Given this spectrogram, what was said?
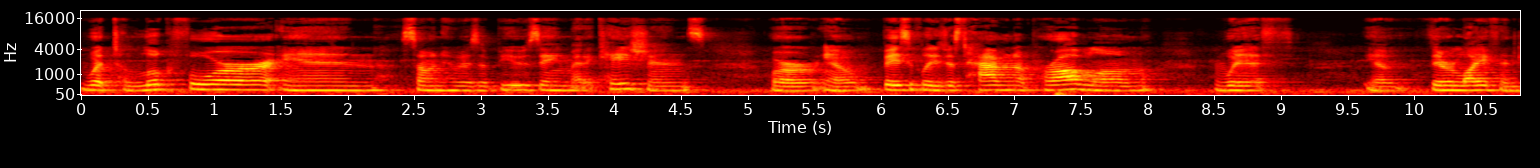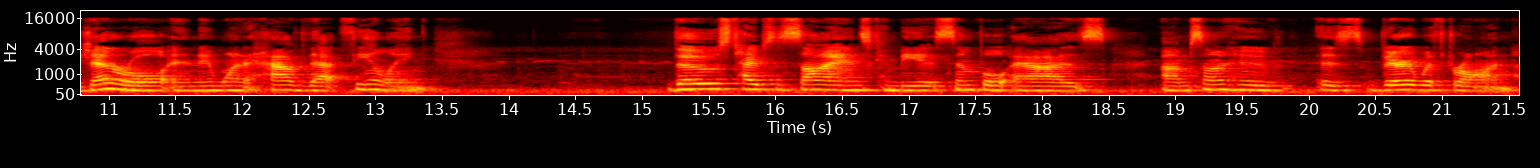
what to look for in someone who is abusing medications, or you know, basically just having a problem with you know their life in general, and they want to have that feeling those types of signs can be as simple as um, someone who is very withdrawn.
